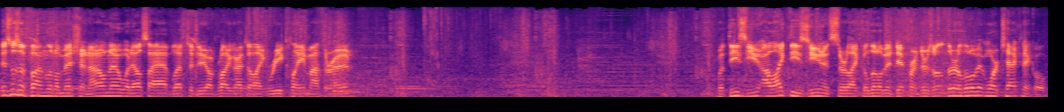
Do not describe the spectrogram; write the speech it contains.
This was a fun little mission. I don't know what else I have left to do. I'm probably going to have to like reclaim my throne. But these, I like these units. They're like a little bit different. There's, a, they're a little bit more technical.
